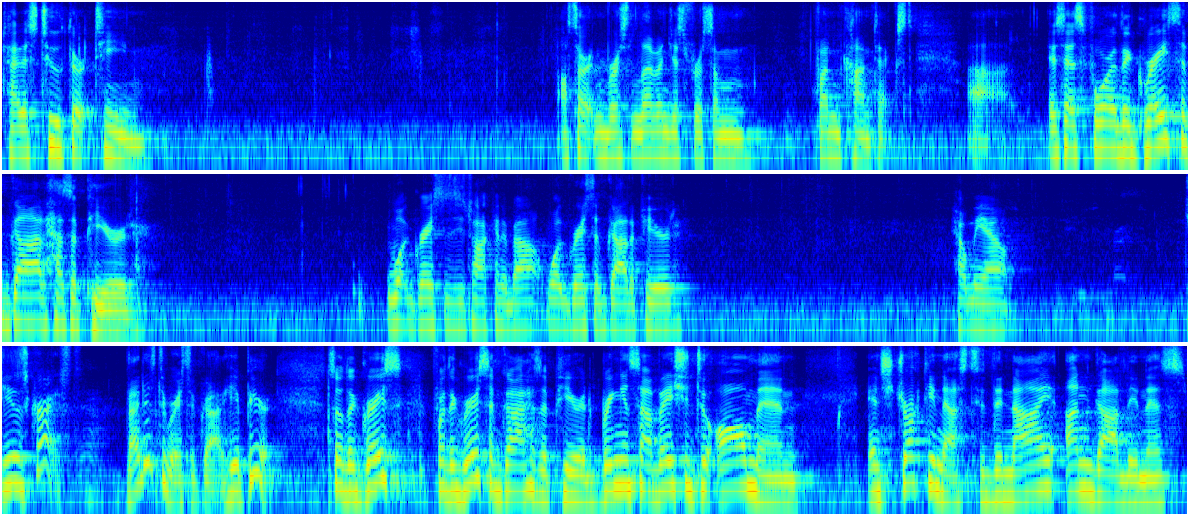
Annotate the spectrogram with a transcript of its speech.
Titus 2:13. I'll start in verse 11 just for some fun context. Uh, it says, For the grace of God has appeared. What grace is he talking about? What grace of God appeared? Help me out. Jesus Christ. That is the grace of God. He appeared. So the grace, for the grace of God has appeared, bringing salvation to all men, instructing us to deny ungodliness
